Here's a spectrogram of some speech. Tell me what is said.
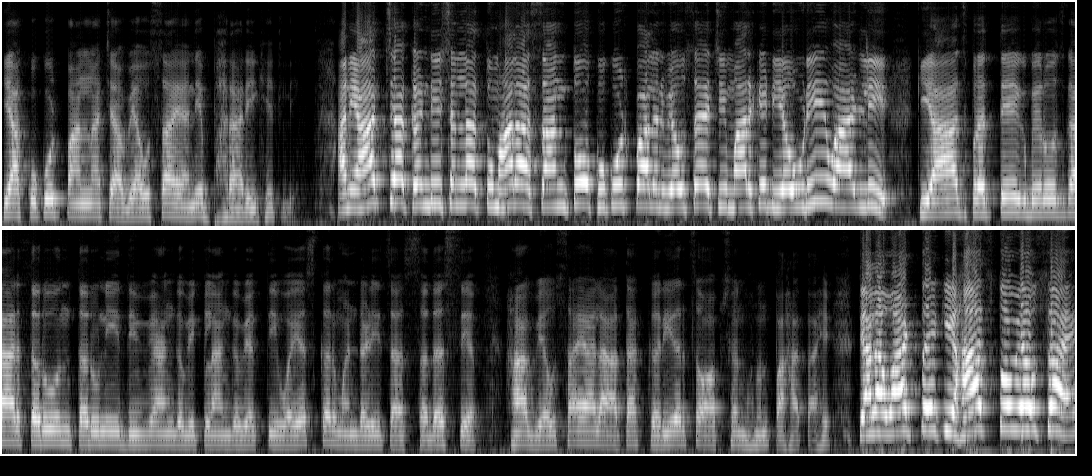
या कुक्कुटपालनाच्या व्यवसायाने भरारी घेतली. आणि आजच्या कंडिशनला तुम्हाला सांगतो कुक्कुटपालन व्यवसायाची मार्केट एवढी वाढली की आज प्रत्येक बेरोजगार तरुण तरुणी दिव्यांग विकलांग व्यक्ती वयस्कर मंडळीचा सदस्य हा व्यवसायाला आता करिअरचं ऑप्शन म्हणून पाहत आहे. त्याला वाटतंय की हाच तो व्यवसाय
